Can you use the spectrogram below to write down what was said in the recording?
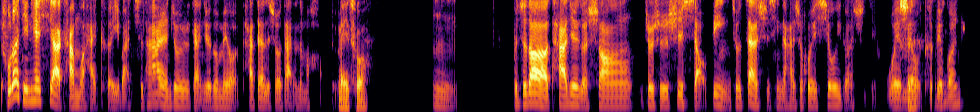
除了今天西亚卡姆还可以吧，其他人就是感觉都没有他在的时候打的那么好。没错。嗯。不知道他这个伤就是是小病，就暂时性的，还是会休一段时间？我也没有特别关注。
